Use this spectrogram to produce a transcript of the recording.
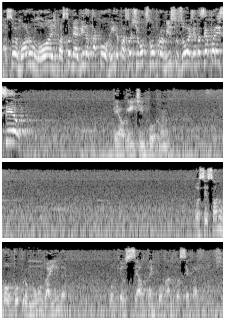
Pastor, eu moro longe, pastor, minha vida está corrida, pastor, tinha outros compromissos hoje, aí você apareceu. Tem alguém te empurrando. Você só não voltou para o mundo ainda porque o céu está empurrando você para frente.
